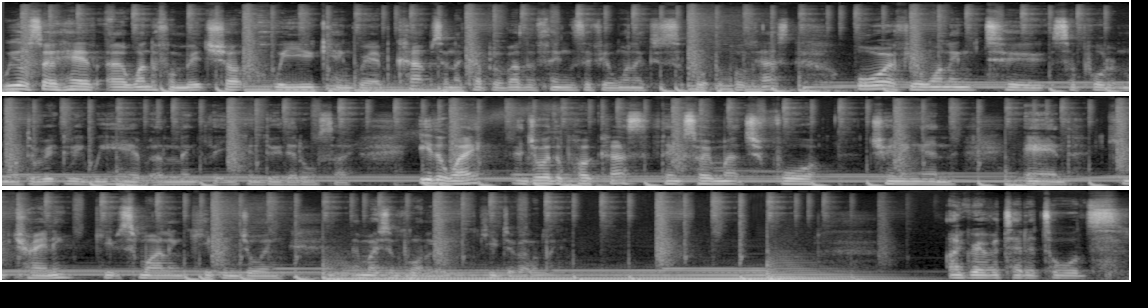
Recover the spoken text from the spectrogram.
We also have a wonderful merch shop where you can grab cups and a couple of other things if you're wanting to support the podcast, or if you're wanting to support it more directly, we have a link that you can do that also. Either way, enjoy the podcast. Thanks so much for tuning in and keep training, keep smiling, keep enjoying, and most importantly, keep developing. I gravitated towards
